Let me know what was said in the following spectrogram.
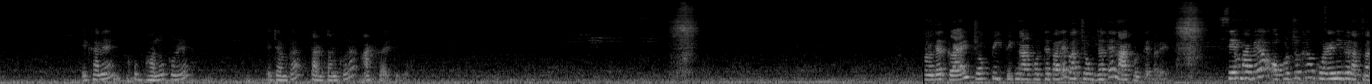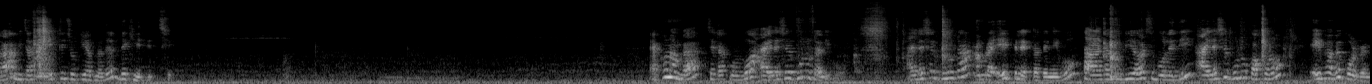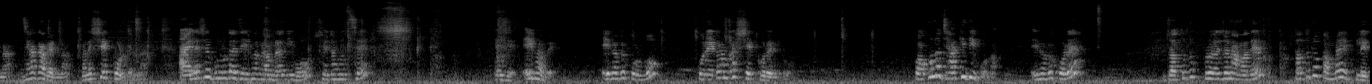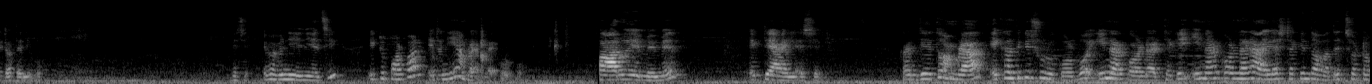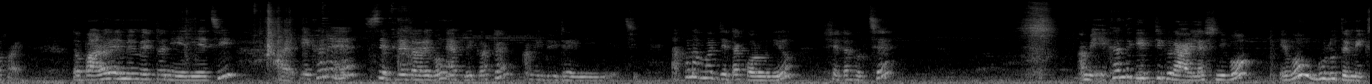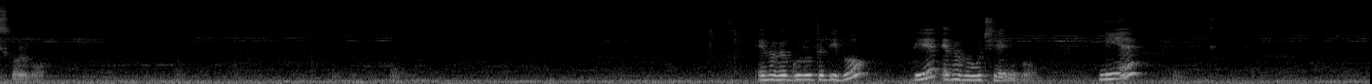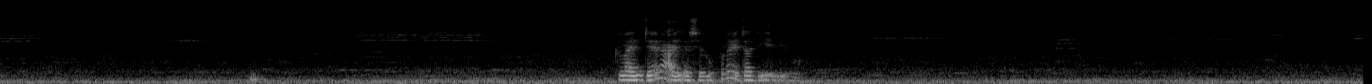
এখানে খুব ভালো করে এটা আমরা টান টান করে আটকায় দিব। আমাদের ক্লায়েন্ট চোখ পিটপিট না করতে পারে বা চোখ যাতে না করতে পারে। সেমভাবে অপর চোখেও করে নেবেন আপনারা, আমি যাতে একটি চোখই আপনাদের দেখিয়ে দিচ্ছি। এখন আমরা যেটা করব আইল্যাশের গ্লুটা নিব। আইল্যাশের গ্লুটা আমরা এই প্লেটটাতে নিব। তার আগে আমি ভিউয়ার্স বলে দিই আইল্যাশের গ্লু কখনো এইভাবে করবেন না, ঝাঁকাবেন না মানে শেক করবেন না। আইল্যাশের গ্লুটা যেভাবে আমরা নিব, সেটা হচ্ছে এই যে, এইভাবে। এইভাবে করব, করে এটা আমরা শেক করে নেব। কখনো ঝাঁকি দিব না। এইভাবে করে যতটুকু প্রয়োজন আমাদের, ততটুকু আমরা এই প্লেটটাতে নিব। এভাবে নিয়ে নিয়েছি। একটু পরপর এটা নিয়ে আমরা অ্যাপ্লাই করব। বারো এম এম এর একটি আইল্যাশের কারণ যেহেতু আমরা এখান থেকে শুরু করব ইনার কর্নার থেকে ইনার কর্নারে আইল্যাশটা কিন্তু আমাদের ছোট হয়। তো বারো এম এম এরটা নিয়ে নিয়েছি, আর এখানে সেপারেটর এবং অ্যাপ্লিকাটার আমি দুইটাই নিয়ে নিয়েছি। এখন আমার যেটা করণীয়, সেটা হচ্ছে আমি এখান থেকে একটি করে আইল্যাশ নিব এবং গুলুতে মিক্স করব। এভাবে গুলুতে দিব, দিয়ে এভাবে উঠিয়ে নিব। নিয়ে ক্লায়েন্টের আইলাসের উপরে এটা দিয়ে দিব।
